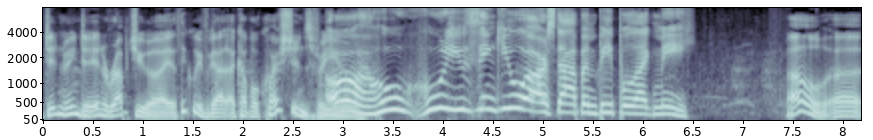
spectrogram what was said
didn't mean to interrupt you. I think we've got a couple questions for you. Oh, who who do you think you are stopping people like me? Oh, uh,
